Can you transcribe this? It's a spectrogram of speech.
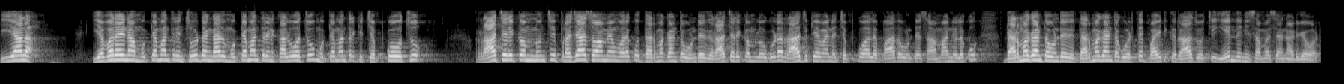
ఇవాళ ఎవరైనా ముఖ్యమంత్రిని చూడడం కాదు ముఖ్యమంత్రిని కలవచ్చు ముఖ్యమంత్రికి చెప్పుకోవచ్చు రాచరికం నుంచి ప్రజాస్వామ్యం వరకు ధర్మగంట ఉండేది. రాచరికంలో కూడా రాజుకి ఏమైనా చెప్పుకోవాలి బాధ ఉంటే సామాన్యులకు ధర్మగంట ఉండేది. ధర్మగంట కొడితే బయటికి రాజు వచ్చి ఏంది నీ సమస్య? అని అడిగేవాడు.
